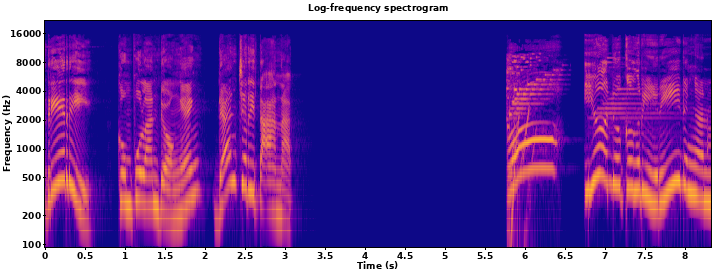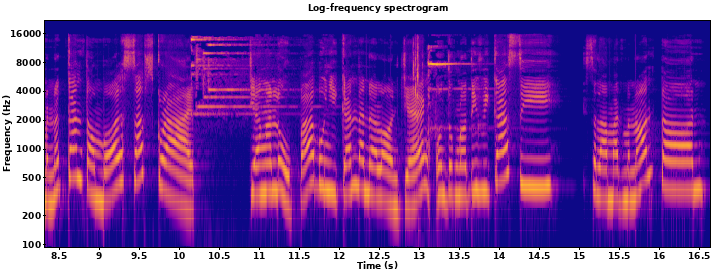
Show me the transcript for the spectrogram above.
Riri, kumpulan dongeng dan cerita anak. Yuk dukung Riri dengan menekan tombol subscribe. Jangan lupa bunyikan tanda lonceng untuk notifikasi. Selamat menonton.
